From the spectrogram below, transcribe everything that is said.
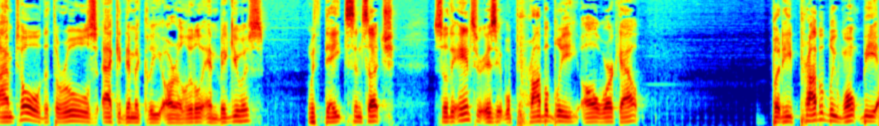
I'm told that the rules academically are a little ambiguous with dates and such. So the answer is it will probably all work out. But he probably won't be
